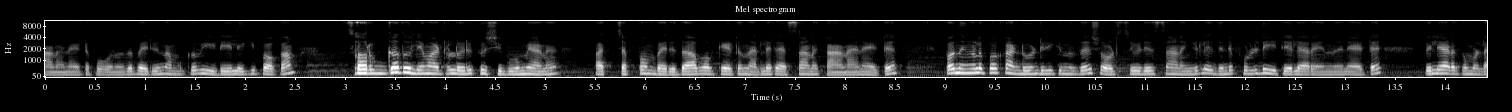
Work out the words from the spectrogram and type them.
കാണാനായിട്ട് പോകുന്നത്. വരൂ നമുക്ക് വീഡിയോയിലേക്ക് പോകാം. സ്വർഗതുല്യമായിട്ടുള്ള ഒരു കൃഷിഭൂമിയാണ്. പച്ചപ്പും പരിതാപം ഒക്കെ ആയിട്ട് നല്ല രസമാണ് കാണാനായിട്ട്. അപ്പോൾ നിങ്ങളിപ്പോൾ കണ്ടുകൊണ്ടിരിക്കുന്നത് ഷോർട്സ് വീഡിയോസ് ആണെങ്കിൽ ഇതിന്റെ ഫുൾ ഡീറ്റെയിൽ അറിയുന്നതിനായിട്ട് വലിയ അടക്കമുള്ള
